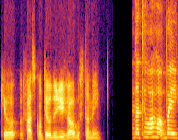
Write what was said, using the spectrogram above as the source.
que eu faço conteúdo de jogos também. Dá teu arroba aí.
